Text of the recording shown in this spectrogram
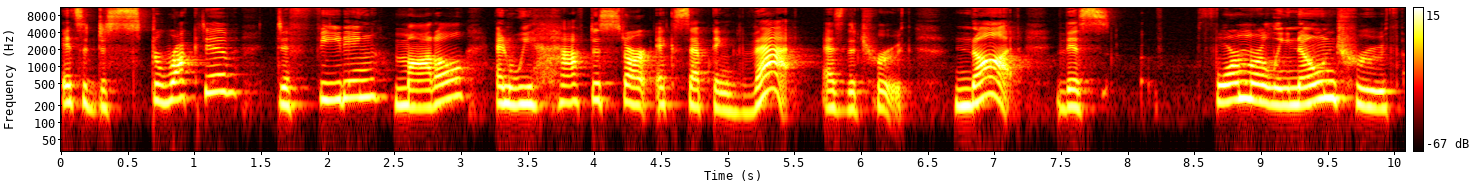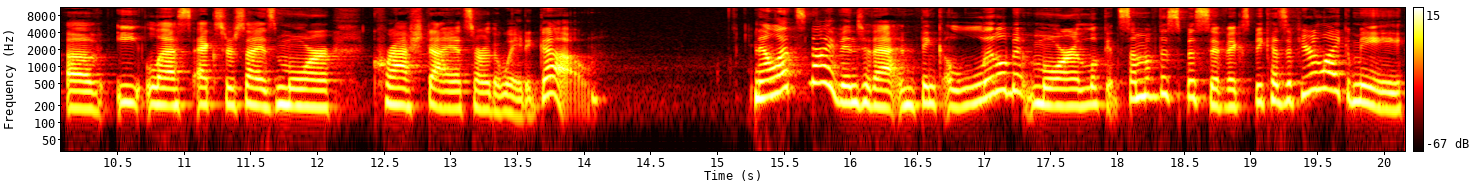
It's a destructive, defeating model, and we have to start accepting that as the truth, not this formerly known truth of eat less, exercise more, crash diets are the way to go. Now, let's dive into that and think a little bit more, look at some of the specifics, because if you're like me,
